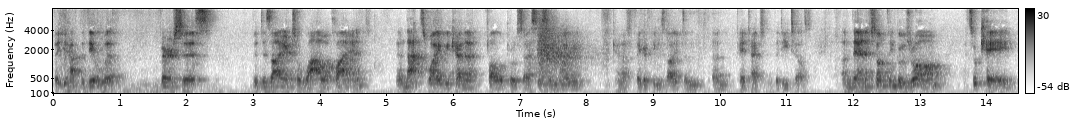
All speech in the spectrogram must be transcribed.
that you have to deal with versus the desire to wow a client, then that's why we kind of follow processes and why we kind of figure things out and, and pay attention to the details. And then if something goes wrong, it's okay,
